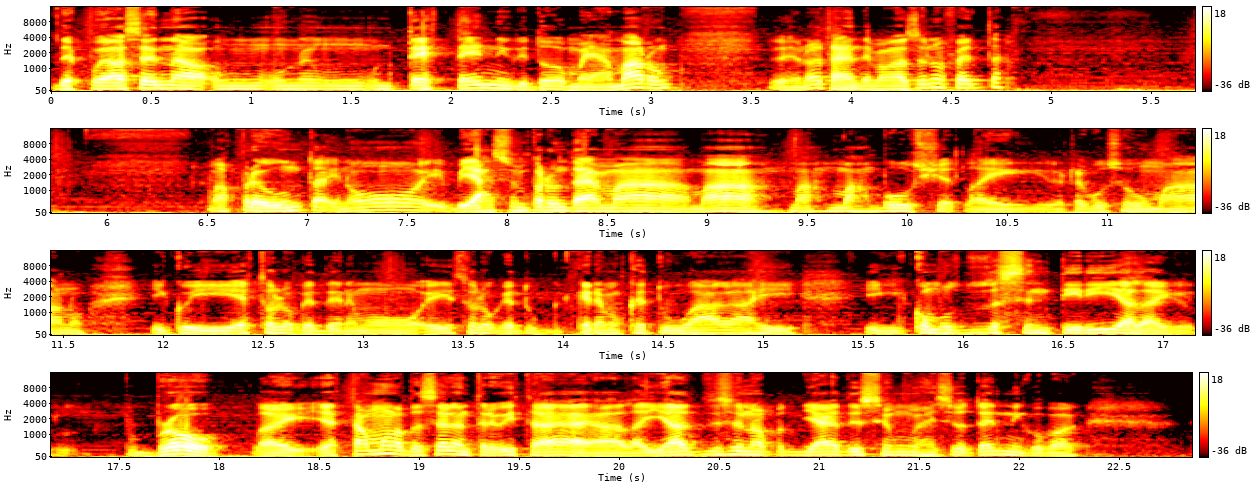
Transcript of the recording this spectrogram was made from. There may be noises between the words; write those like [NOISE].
después de hacer una- un, un- un test técnico y todo, me llamaron. Y dije, no, esta gente me va a hacer una oferta. Más preguntas, y no, y ya hacen preguntas más, más, más, más bullshit, like recursos humanos, y esto es lo que tenemos, y esto es lo que tú, queremos que tú hagas, y, y cómo tú te sentirías, like, bro, like, ya estamos en la tercera entrevista, ya, ya, dicen, una- ya dicen un ejercicio técnico, para,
